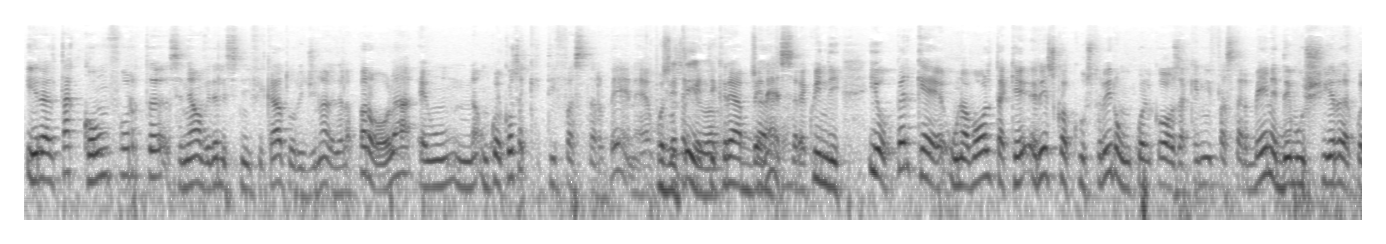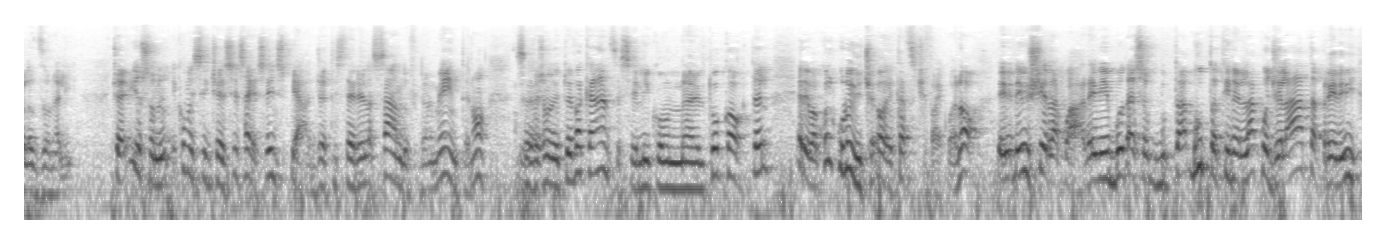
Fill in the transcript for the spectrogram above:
in realtà comfort, se andiamo a vedere il significato originale della parola, è un, un qualcosa che ti fa star bene, è un qualcosa Positivo, che ti crea certo. benessere. Certo. Quindi io perché una volta che riesco a costruire un qualcosa che mi fa star bene, devo uscire da quella zona lì? Cioè, io sono, è come se dicessi, sai, sei in spiaggia, ti stai rilassando finalmente, no? Stai facendo le tue vacanze, sei lì con il tuo cocktail, e arriva qualcuno e dice, oh, che cazzo ci fai qua? No, devi, devi uscire da qua, devi adesso butta, buttati nell'acqua gelata perché devi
